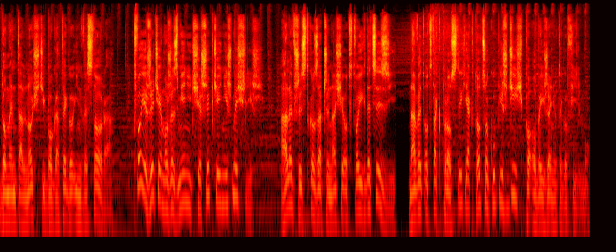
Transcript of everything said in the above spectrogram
do mentalności bogatego inwestora. Twoje życie może zmienić się szybciej niż myślisz, ale wszystko zaczyna się od Twoich decyzji, nawet od tak prostych jak to, co kupisz dziś po obejrzeniu tego filmu.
